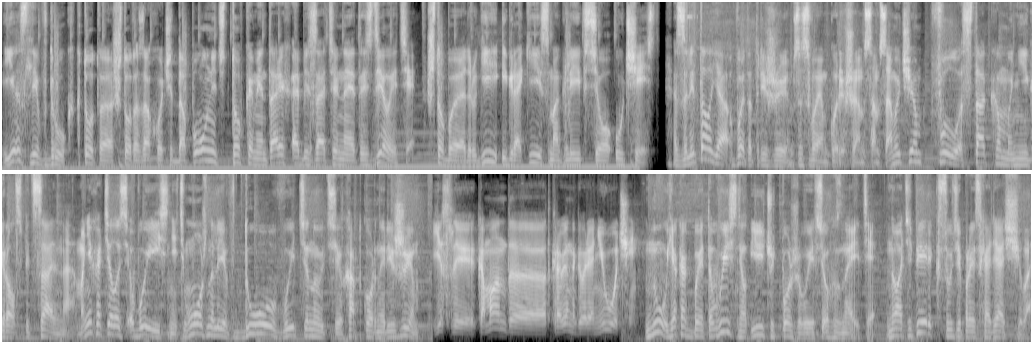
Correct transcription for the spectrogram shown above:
Если вдруг кто-то что-то захочет дополнить, то в комментариях обязательно это сделайте, чтобы другие игроки смогли все учесть. Залетал я в этот режим со своим корешем Сам Самычем, фулл стаком не играл специально. Мне хотелось выяснить, можно ли в дуо вытянуть хардкорный режим, если команда, откровенно говоря, не очень. Ну, я как бы это выяснил, и чуть позже вы все узнаете. Ну а теперь к сути происходящего.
